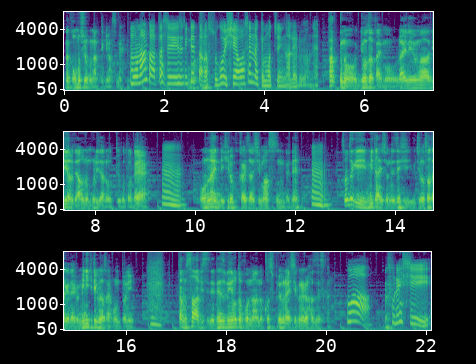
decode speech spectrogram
なんか面白くなってきますね。もうなんか私見てたらすごい幸せな気持ちになれるよね。タックの餃子会も来年はリアルで会うの無理だろうっていうことでうん。オンラインで広く開催しますんでね。うんその時見たい人ねぜひうちの佐竹代表見に来てください本当に。多分サービスでネズミ男のあのコスプレぐらいしてくれるはずですから。わあ嬉しい。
